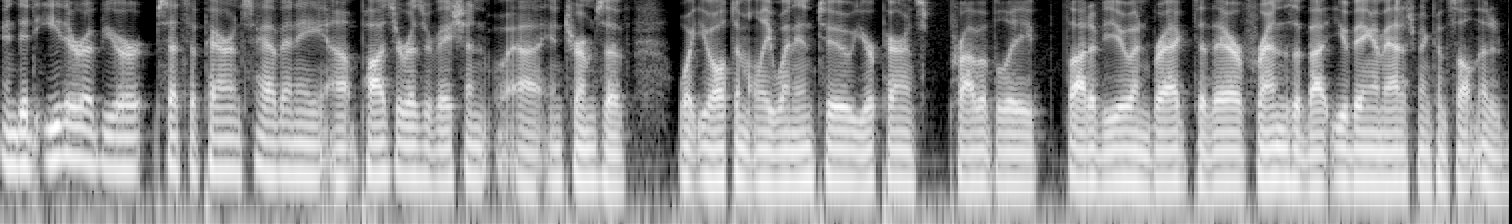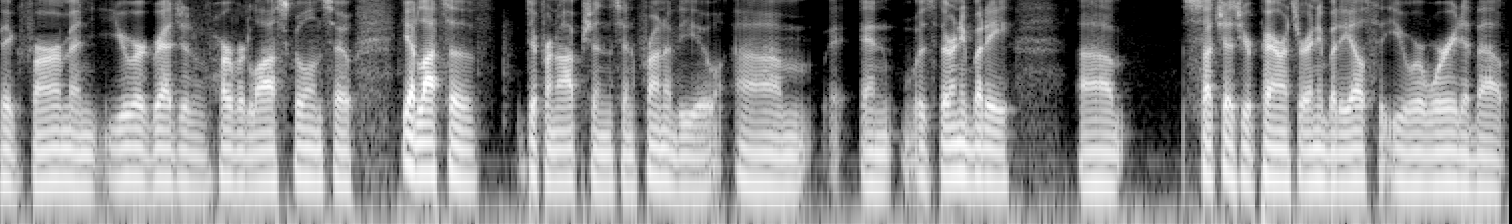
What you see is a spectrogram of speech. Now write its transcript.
And did either of your sets of parents have any uh, pause or reservation uh, in terms of what you ultimately went into? Your parents probably thought of you and bragged to their friends about you being a management consultant at a big firm, and you were a graduate of Harvard Law School, and so you had lots of different options in front of you. Um, and was there anybody, um, such as your parents or anybody else, that you were worried about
